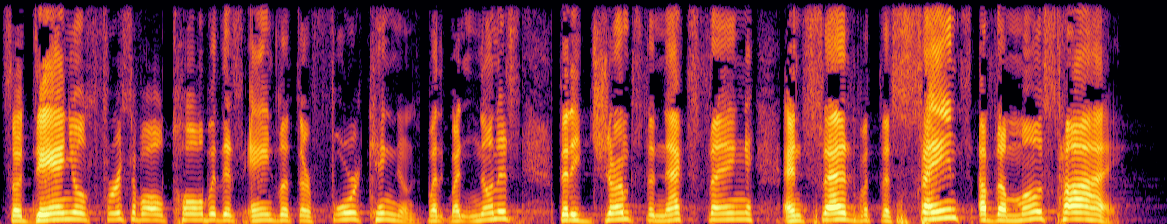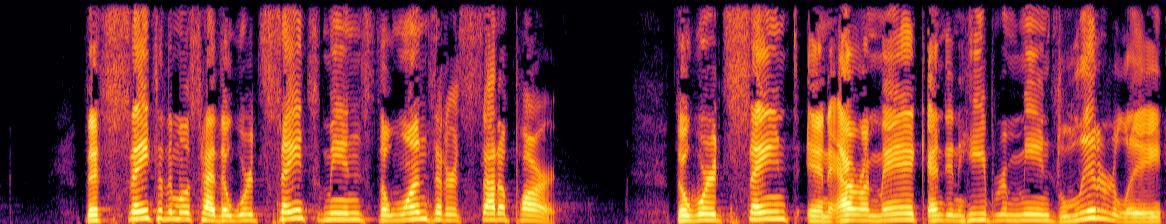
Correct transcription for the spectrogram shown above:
So Daniel's first of all told by this angel that there are four kingdoms. But, but notice that he jumps the next thing and says, but the saints of the Most High. The saints of the Most High. The word saints means the ones that are set apart. The word saint in Aramaic and in Hebrew means literally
